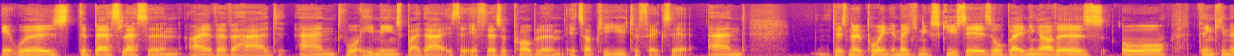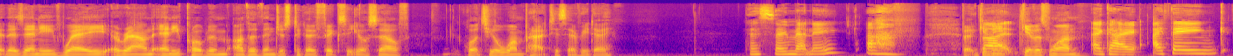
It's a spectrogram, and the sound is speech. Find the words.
it was the best lesson I have ever had. And what he means by that is that if there's a problem, it's up to you to fix it. And there's no point in making excuses or blaming others or thinking that there's any way around any problem other than just to go fix it yourself. What's your one practice every day? There's so many. Um, but give but, me give us one. Okay, I think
